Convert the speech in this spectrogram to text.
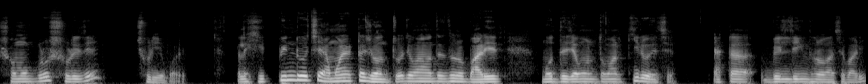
সমগ্র শরীরে ছড়িয়ে পড়ে। তাহলে হৃৎপিণ্ড হচ্ছে এমন একটা যন্ত্র, যেমন আমাদের ধরো বাড়ির মধ্যে যেমন তোমার কি রয়েছে? একটা বিল্ডিং ধরো আছে বাড়ি।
